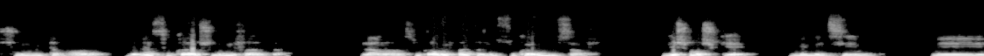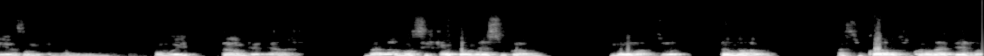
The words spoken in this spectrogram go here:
שהוא מתמר לבין סוכר שהוא מפנטה. למה? סוכר מפנטה זה סוכר מוסף. יש משקה ממיצים? חומרי טעם וריח, ועליו מוסיפים כל מיני סוכר. לעומת זאת, תמר, הסוכר הוא סוכר מהטבע,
